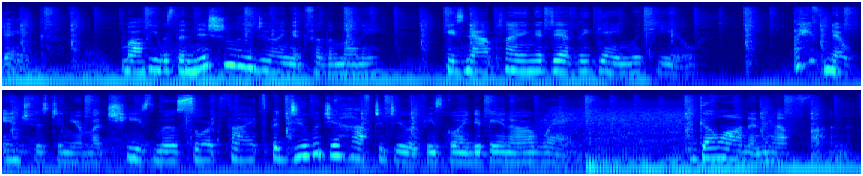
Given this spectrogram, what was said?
Jake. While he was initially doing it for the money, he's now playing a deadly game with you. I have no interest in your machismo sword fights, but do what you have to do if he's going to be in our way. Go on and have fun.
